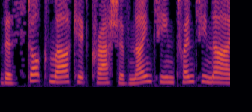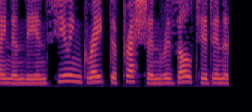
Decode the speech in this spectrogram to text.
The stock market crash of 1929 and the ensuing Great Depression resulted in a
